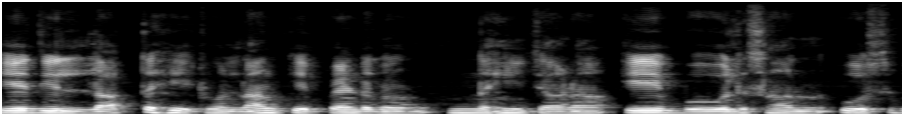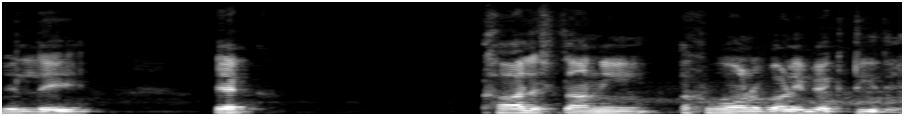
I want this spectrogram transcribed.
ਇਹਦੀ ਲੱਤ ਹੇਠੋਂ ਲੰਘ ਕੇ ਪਿੰਡ ਨੂੰ ਨਹੀਂ ਜਾਣਾ, ਇਹ ਬੋਲ ਸਨ ਉਸ ਵੇਲੇ ਇੱਕ ਖਾਲਿਸਤਾਨੀ ਅਖਵਾਉਣ ਵਾਲੇ ਵਿਅਕਤੀ ਦੇ।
